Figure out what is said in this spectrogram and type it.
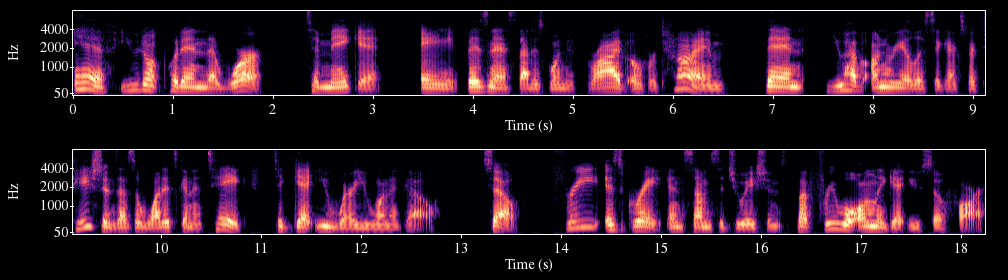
if you don't put in the work to make it a business that is going to thrive over time, then you have unrealistic expectations as to what it's going to take to get you where you want to go. So, free is great in some situations, but free will only get you so far.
